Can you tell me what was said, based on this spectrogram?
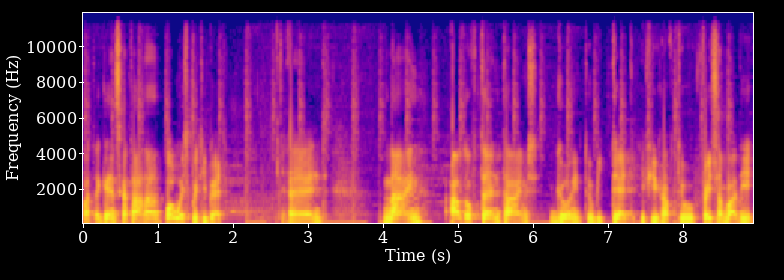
But against katana, always pretty bad. And 9 out of 10 times going to be dead if you have to face somebody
